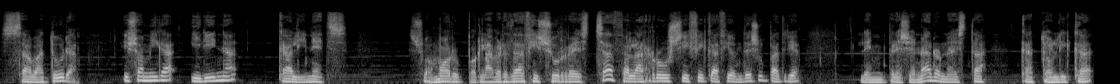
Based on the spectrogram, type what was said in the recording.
Sabatura y su amiga Irina Kalinets. Su amor por la verdad y su rechazo a la rusificación de su patria le impresionaron a esta católica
